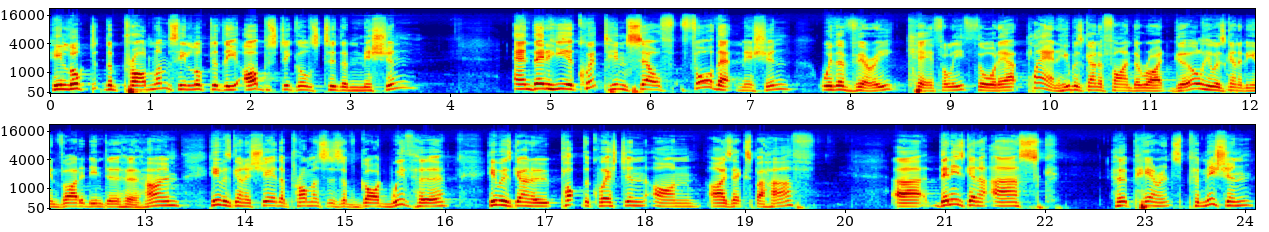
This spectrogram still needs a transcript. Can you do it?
He looked at the problems, he looked at the obstacles to the mission, and then he equipped himself for that mission with a very carefully thought out plan. He was going to find the right girl, he was going to be invited into her home, he was going to share the promises of God with her, he was going to pop the question on Isaac's behalf. Uh, then he's going to ask her parents' permission,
